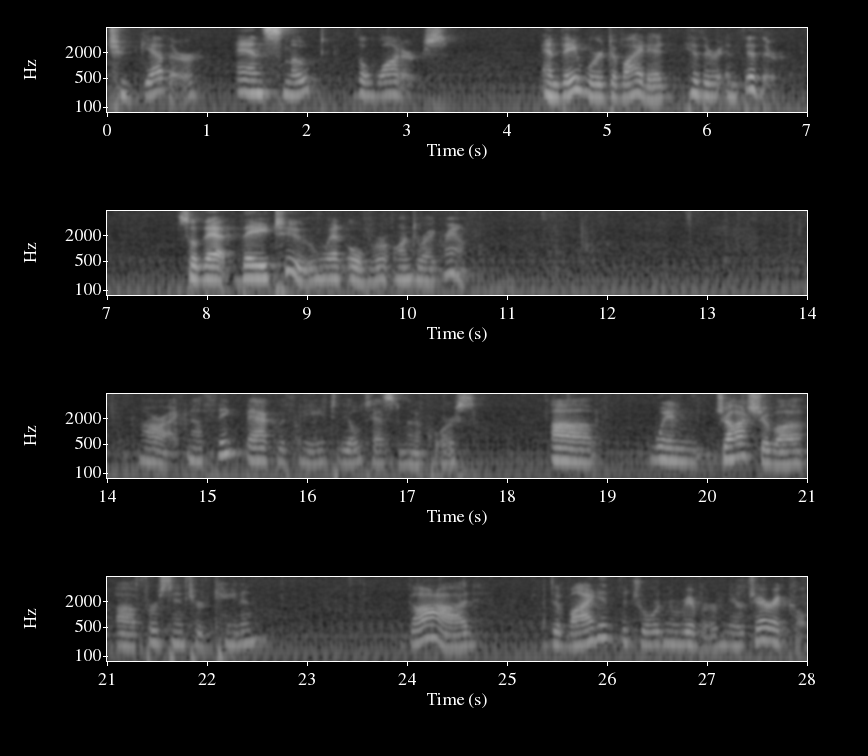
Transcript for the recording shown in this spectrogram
together and smote the waters. And they were divided hither and thither, so that they too went over on dry ground. All right, now think back with me to the Old Testament, of course. Uh, when Joshua uh, first entered Canaan, God divided the Jordan River near Jericho.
